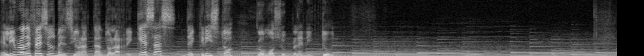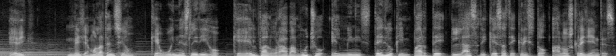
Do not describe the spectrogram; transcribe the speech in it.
El libro de Efesios menciona tanto las riquezas de Cristo como su plenitud. Eric, Me llamó la atención que Winnesley dijo que él valoraba mucho el ministerio que imparte las riquezas de Cristo a los creyentes.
